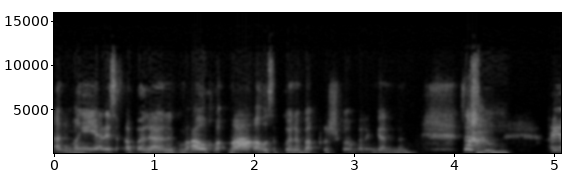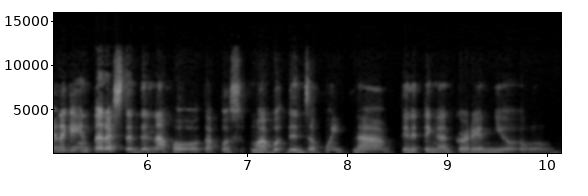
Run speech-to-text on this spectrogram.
ano mangyayari sa kapalaran? Makaka- makakausap ko na ba crush ko? Parang ganun. So, ayun, naging interested din ako. Tapos umabot din sa point na tinitingnan ko rin yung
